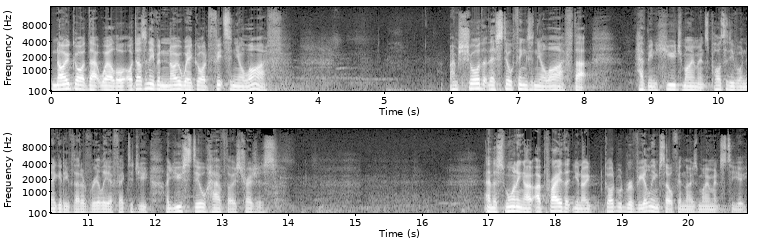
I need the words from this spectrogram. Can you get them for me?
know God that well or, or doesn't even know where God fits in your life, I'm sure that there's still things in your life that have been huge moments, positive or negative, that have really affected you. You still have those treasures. And this morning, I, I, pray that, you know, God would reveal himself in those moments to you.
